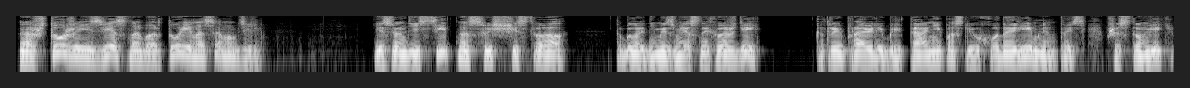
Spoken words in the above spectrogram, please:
А что же известно об Артуре на самом деле? Если он действительно существовал, то был одним из местных вождей, которые правили Британией после ухода римлян, то есть в VI веке.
